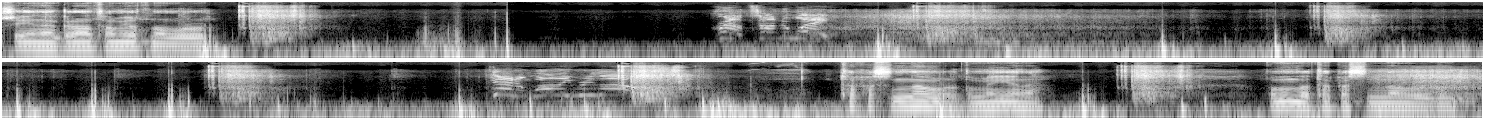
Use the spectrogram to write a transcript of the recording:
Şeylə, qranatometlə vurur. Təpəsindən vurdum ya yenə. Bunun da təpəsindən vurdum.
